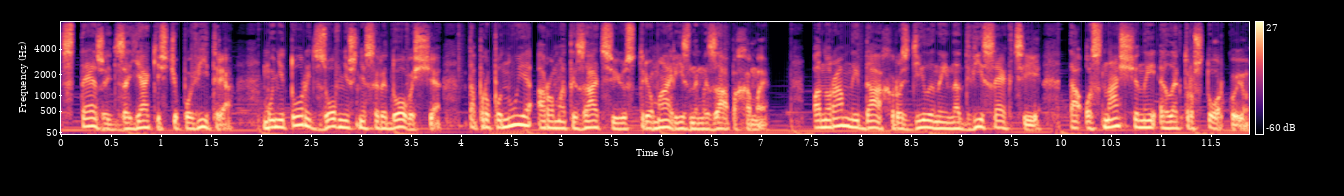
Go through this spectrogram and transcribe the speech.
стежить за якістю повітря, моніторить зовнішнє середовище та пропонує ароматизацію з трьома різними запахами. Панорамний дах розділений на дві секції та оснащений електрошторкою.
